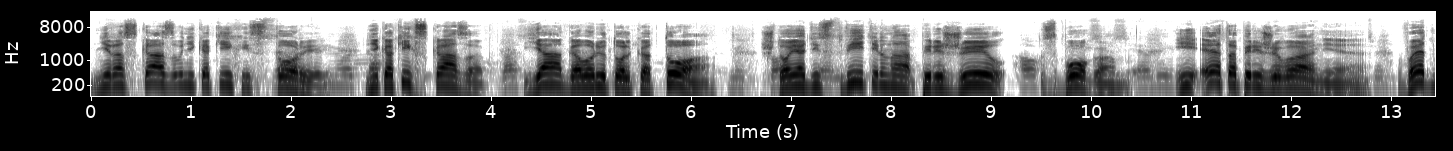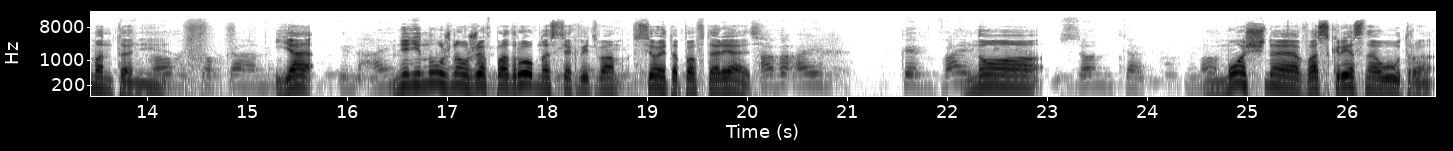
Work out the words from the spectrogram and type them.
не рассказываю никаких историй, никаких сказок. Я говорю только то, что я действительно пережил с Богом. И это переживание в Эдмонтоне, я, мне не нужно уже в подробностях, ведь вам все это повторять. Но мощное воскресное утро.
